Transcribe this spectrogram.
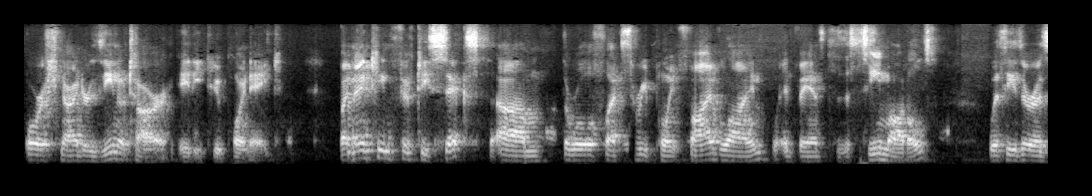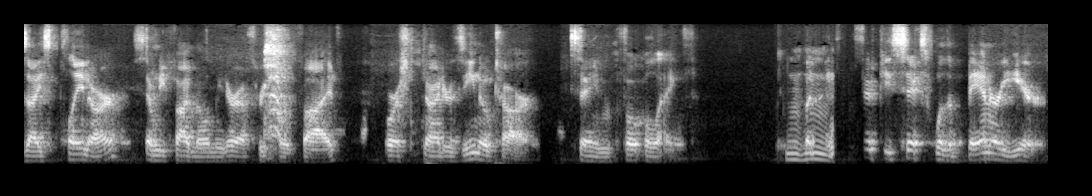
or a Schneider Xenotar 82.8. By 1956, um, the Rolleiflex 3.5 line advanced to the C models with either a Zeiss Planar 75 millimeter f3.5 or a Schneider Xenotar, same focal length. Mm-hmm. But 1956 was a banner year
